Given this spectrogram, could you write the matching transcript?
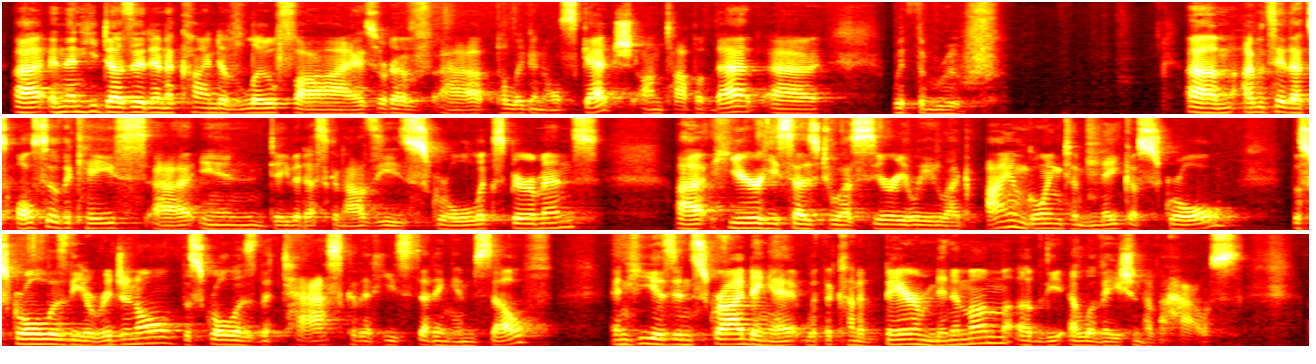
Uh, and then he does it in a kind of lo-fi sort of uh, polygonal sketch on top of that uh, with the roof. Um, I would say that's also the case uh, in David Eskenazi's scroll experiments. Uh, here he says to us serially, like, I am going to make a scroll. The scroll is the original. The scroll is the task that he's setting himself. And he is inscribing it with the kind of bare minimum of the elevation of a house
